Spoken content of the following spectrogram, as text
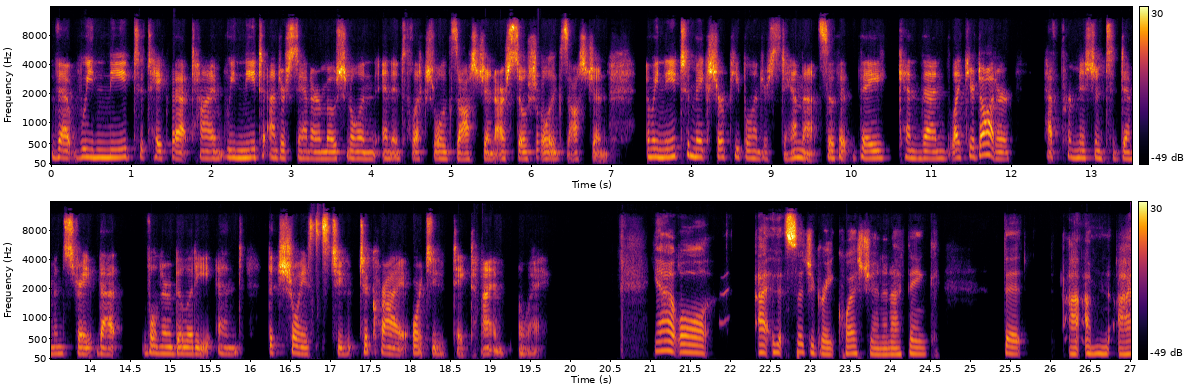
that we need to take that time. We need to understand our emotional and, and intellectual exhaustion, our social exhaustion. And we need to make sure people understand that so that they can then, like your daughter, have permission to demonstrate that vulnerability and the choice to to cry or to take time away yeah well I, that's such a great question and i think that I, I'm I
